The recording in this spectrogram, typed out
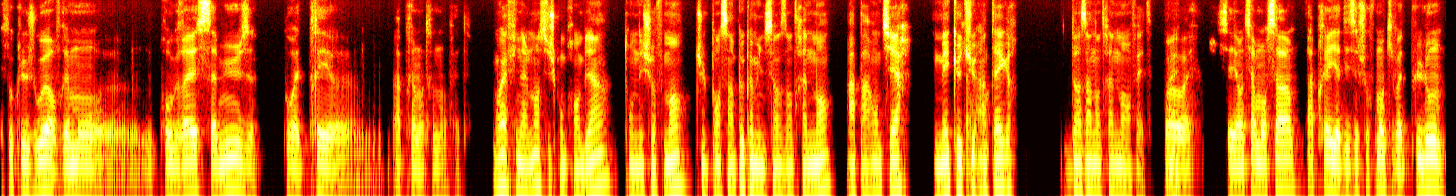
Il faut que le joueur vraiment euh, progresse, s'amuse pour être prêt euh, après l'entraînement en fait. Ouais, finalement, si je comprends bien, ton échauffement, tu le penses un peu comme une séance d'entraînement à part entière, mais que tu intègres dans un entraînement en fait. Ouais, ouais. C'est entièrement ça. Après, il y a des échauffements qui vont être plus longs.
